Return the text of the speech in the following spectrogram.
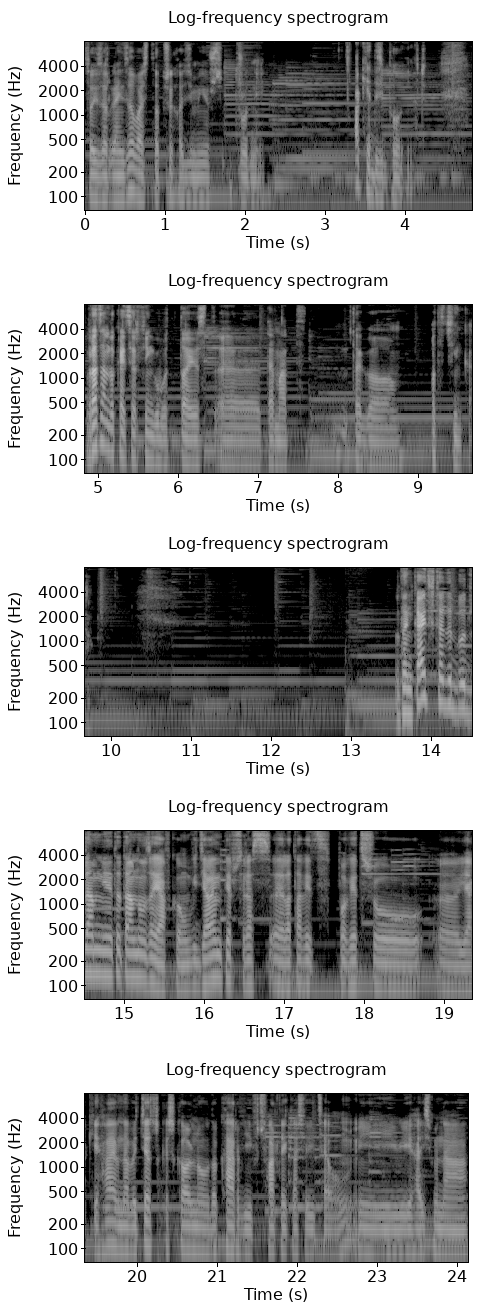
coś zorganizować, to przychodzi mi już trudniej. A kiedyś było inaczej. Wracam do kitesurfingu, bo to jest e, temat tego odcinka. No ten kite wtedy był dla mnie totalną zajawką. Widziałem pierwszy raz e, latawiec w powietrzu, e, jak jechałem na wycieczkę szkolną do Karwi w czwartej klasie liceum i jechaliśmy na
